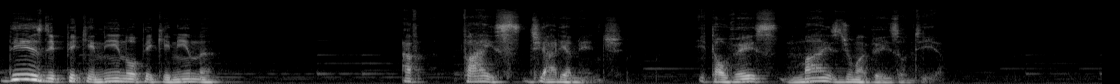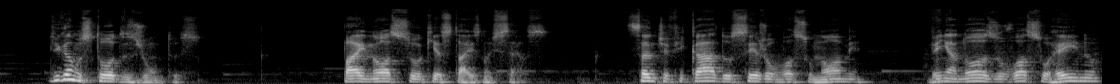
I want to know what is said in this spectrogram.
desde pequenino ou pequenina, faz diariamente e talvez mais de uma vez ao dia. Digamos todos juntos: Pai nosso que estais nos céus, santificado seja o vosso nome, venha a nós o vosso reino,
